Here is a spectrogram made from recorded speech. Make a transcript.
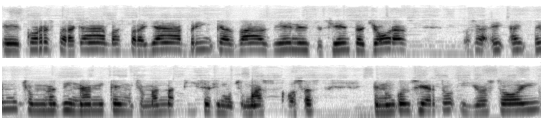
eh, corres para acá, vas para allá, brincas, vas, vienes, te sientas, lloras, o sea, hay, hay, mucho más dinámica y mucho más matices y mucho más cosas en un concierto y yo estoy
